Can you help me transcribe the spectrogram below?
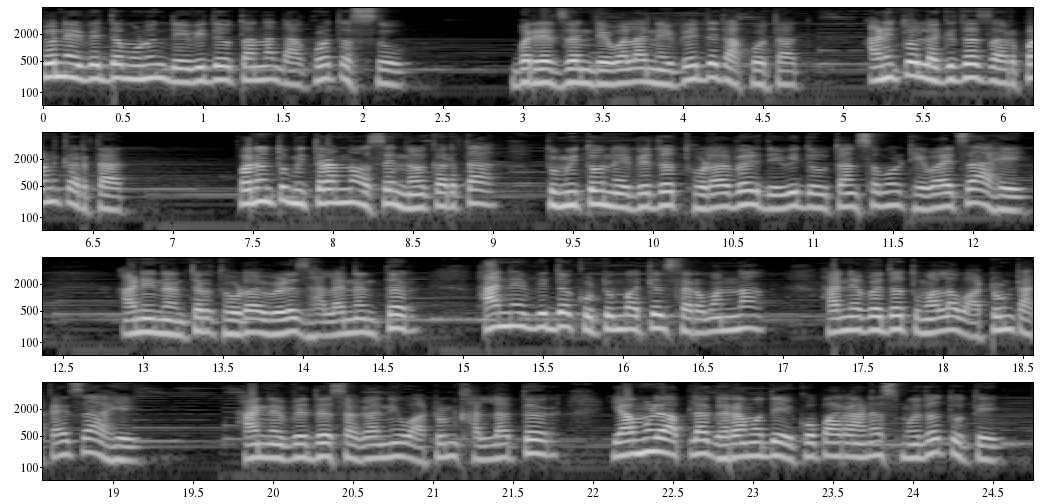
तो नैवेद्य म्हणून देवी देवतांना दाखवत असतो. बरेच जण देवाला नैवेद्य दाखवतात आणि तो लगेचच अर्पण करतात. परंतु मित्रांनो असे न करता तुम्ही तो नैवेद्य थोडा वेळ देवी देवतांसमोर ठेवायचा आहे आणि नंतर थोडा वेळ झाल्यानंतर हा नैवेद्य कुटुंबातील सर्वांना हा नैवेद्य तुम्हाला वाटून टाकायचा आहे. हा नैवेद्य सगळ्यांनी वाटून खाल्ला तर यामुळे आपल्या घरामध्ये एकोपा राहण्यास मदत होते.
